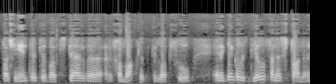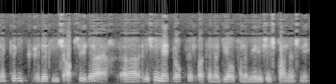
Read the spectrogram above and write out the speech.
pasiënte te wat sterwe uh, gemaklik te laat voel en ek dink hulle is deel van 'n span en ek dink dit is absoluut reg. Uh dis nie net dokters wat 'n deel van 'n mediese span is nie.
